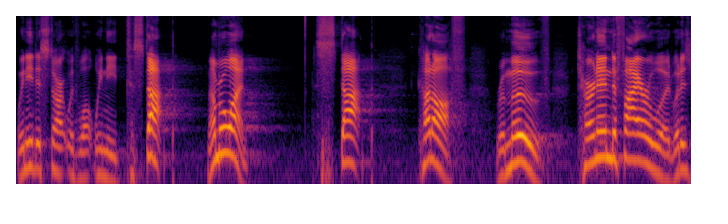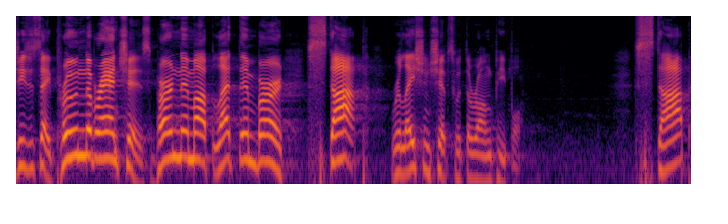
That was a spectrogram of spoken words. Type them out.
we need to start with what we need to stop. Number one, stop, cut off, remove, turn into firewood. What does Jesus say? Prune the branches, burn them up, let them burn. Stop relationships with the wrong people. Stop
